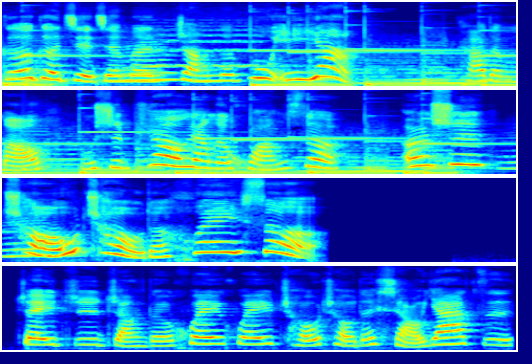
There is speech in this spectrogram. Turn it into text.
哥哥姐姐们长得不一样。它的毛不是漂亮的黄色，而是丑丑的灰色。这一只长得灰灰丑丑的小鸭子，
